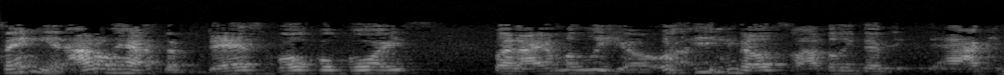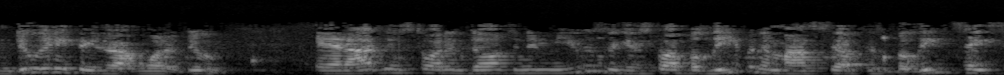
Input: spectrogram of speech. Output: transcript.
singing." I don't have the best vocal voice, but I am a Leo, you know, so I believe that I can do anything that I want to do. And I just started indulging in music and started believing in myself because belief takes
